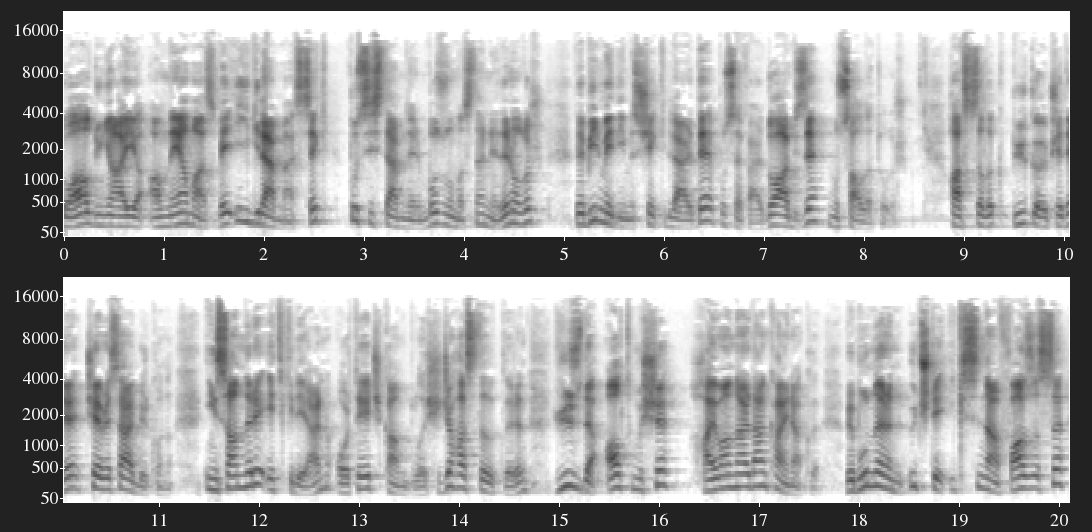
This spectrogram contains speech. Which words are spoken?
Doğal dünyayı anlayamaz ve ilgilenmezsek bu sistemlerin bozulmasına neden olur ve bilmediğimiz şekillerde bu sefer doğa bize musallat olur. Hastalık büyük ölçüde çevresel bir konu. İnsanları etkileyen ortaya çıkan bulaşıcı hastalıkların %60'ı hayvanlardan kaynaklı ve bunların üçte ikisinden fazlası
